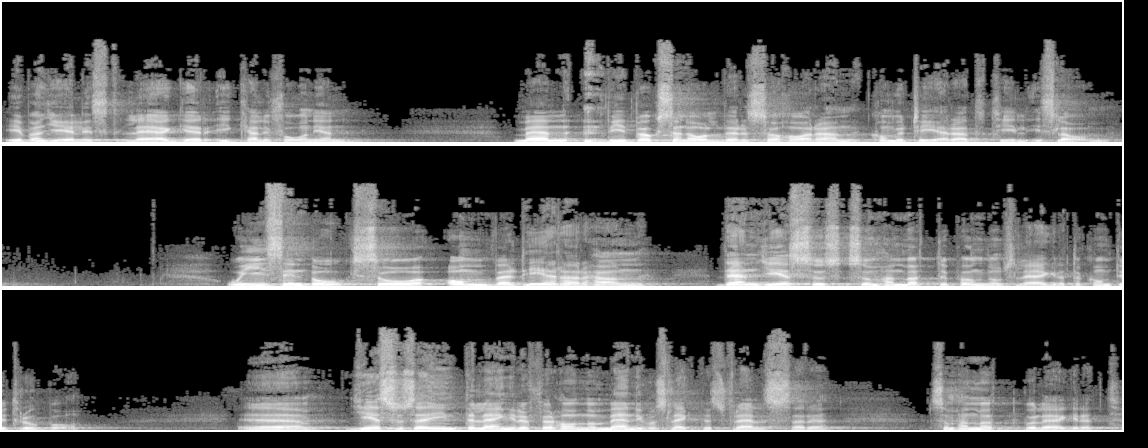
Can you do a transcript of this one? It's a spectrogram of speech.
evangeliskt läger i Kalifornien. Men vid vuxen ålder så har han konverterat till islam. Och I sin bok så omvärderar han den Jesus som han mötte på ungdomslägret och kom till tro på. Eh, Jesus är inte längre för honom människosläktets frälsare som han mött på lägret,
